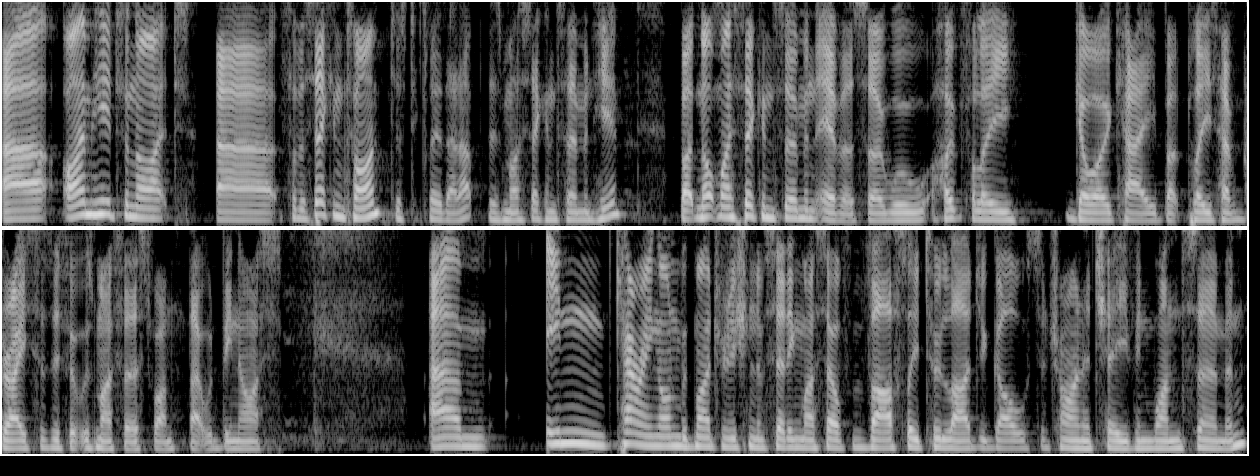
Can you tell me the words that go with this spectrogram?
Uh, I'm here tonight uh, for the second time, just to clear that up. There's my second sermon here, but not my second sermon ever. So we'll hopefully go okay, but please have grace as if it was my first one. That would be nice. Um, in carrying on with my tradition of setting myself vastly too larger goals to try and achieve in one sermon,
